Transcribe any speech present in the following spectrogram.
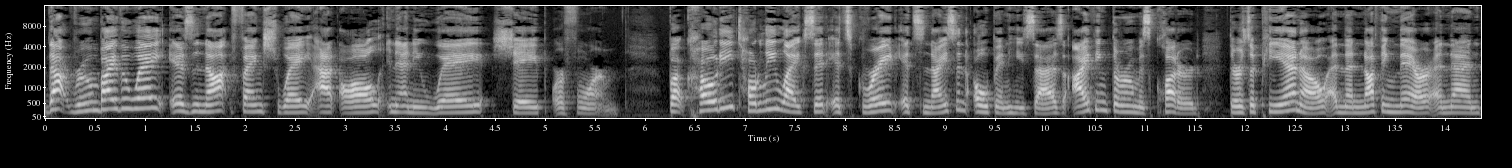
That room, by the way, is not feng shui at all in any way, shape, or form. But Kody totally likes it. It's great. It's nice and open, he says. I think the room is cluttered. There's a piano and then nothing there, and then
